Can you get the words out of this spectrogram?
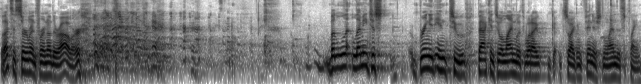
well, that's a sermon for another hour. but l- let me just bring it into back into line with what I so I can finish and land this plane.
